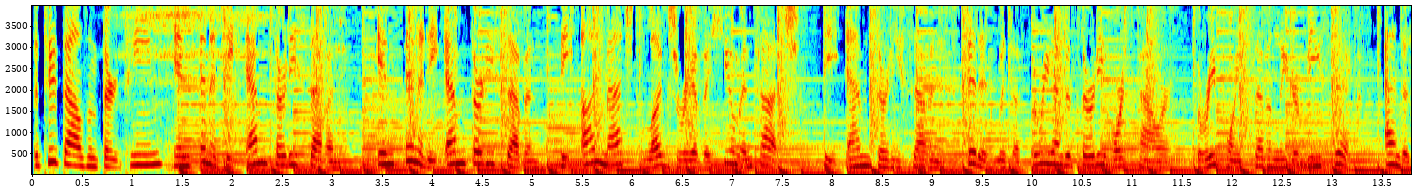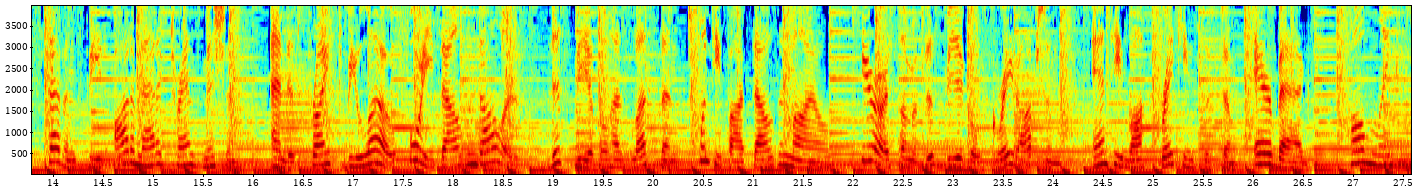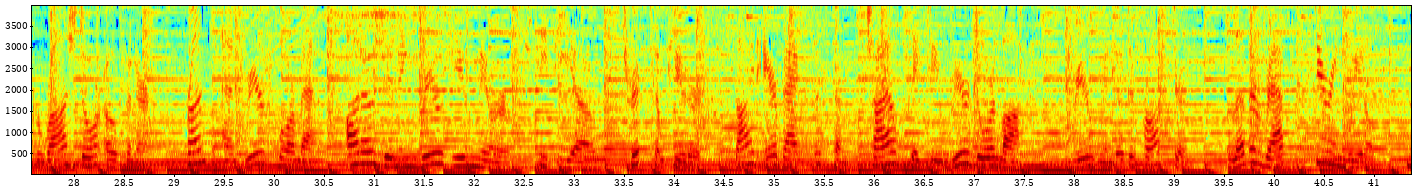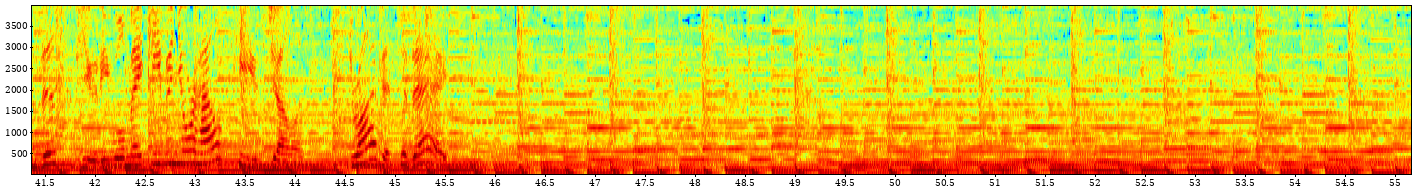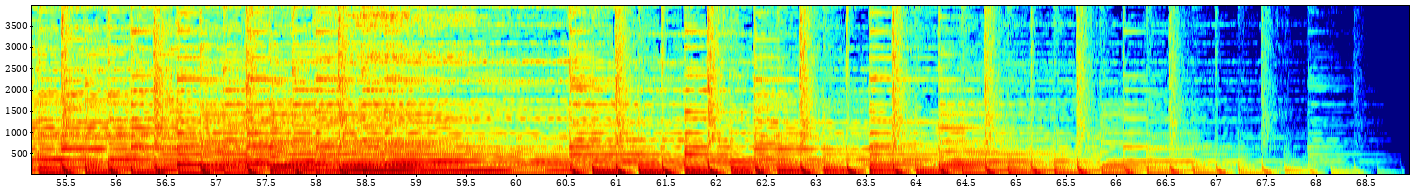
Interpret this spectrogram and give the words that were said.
The 2013 Infiniti M37. Infiniti M37, the unmatched luxury of the human touch. The M37 is fitted with a 330 horsepower, 3.7-liter V6, and a 7-speed automatic transmission, and is priced below $40,000. This vehicle has less than 25,000 miles. Here are some of this vehicle's great options. Anti-lock braking system, airbags, home link garage door opener, front and rear floor mats, auto dimming rear view mirror, PPO, trip computer, side airbag system, child safety rear door locks, rear window defroster, leather wrapped steering wheel. This beauty will make even your house keys jealous. Drive it today.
